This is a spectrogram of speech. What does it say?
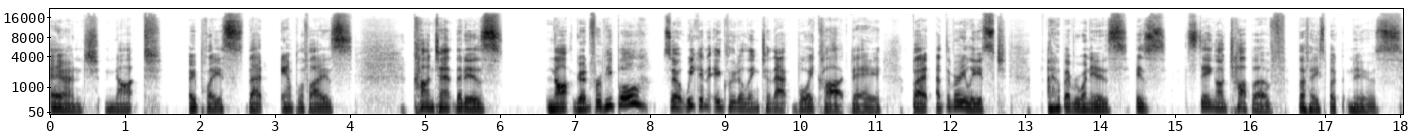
and not a place that amplifies content that is not good for people. So we can include a link to that boycott day, but at the very least, I hope everyone is is staying on top of the Facebook news.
